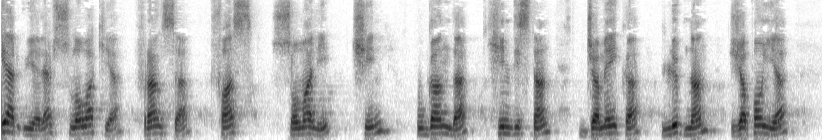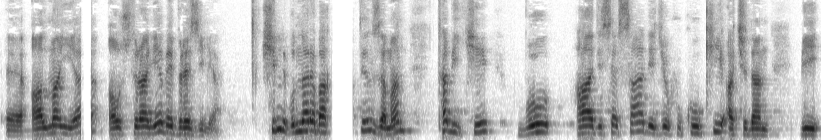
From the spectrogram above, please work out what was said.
Diğer üyeler Slovakya, Fransa, Fas, Somali, Çin, Uganda, Hindistan, Jamaika, Lübnan, Japonya, e, Almanya, Avustralya ve Brezilya. Şimdi bunlara baktığın zaman tabii ki bu hadise sadece hukuki açıdan bir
